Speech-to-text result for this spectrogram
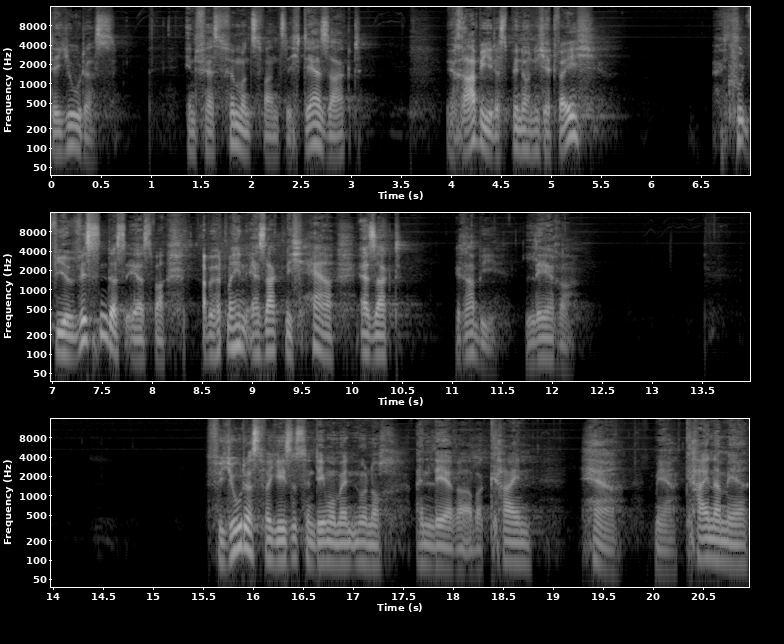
der Judas, in Vers 25, der sagt, Rabbi, das bin doch nicht etwa ich. Gut, wir wissen, dass er es war. Aber hört mal hin, er sagt nicht Herr, er sagt Rabbi, Lehrer. Für Judas war Jesus in dem Moment nur noch ein Lehrer, aber kein Herr mehr, keiner mehr,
